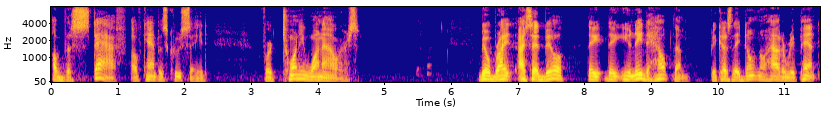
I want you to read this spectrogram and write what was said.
of the staff of Campus Crusade for 21 hours. Bill Bright, I said, Bill, they, they, you need to help them because they don't know how to repent.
